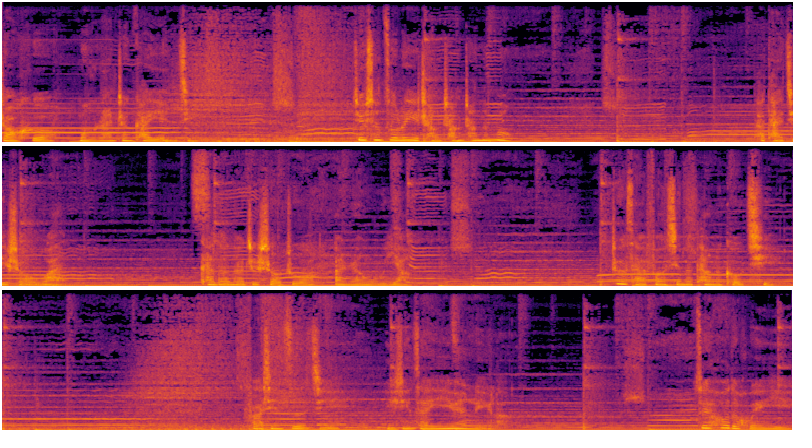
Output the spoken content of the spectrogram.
赵贺猛然睁开眼睛，就像做了一场长长的梦。他抬起手腕，看到那只手镯安然无恙，这才放心的叹了口气，发现自己已经在医院里了。最后的回忆，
